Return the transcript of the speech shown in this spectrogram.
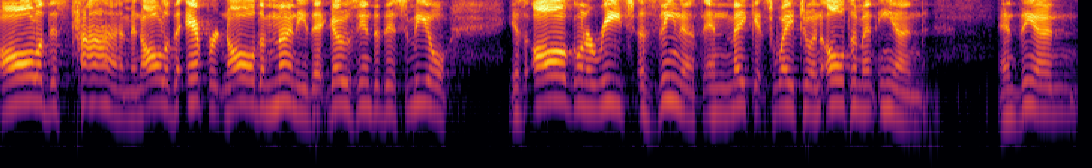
all of this time and all of the effort and all the money that goes into this meal is all going to reach a zenith and make its way to an ultimate end. And then,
